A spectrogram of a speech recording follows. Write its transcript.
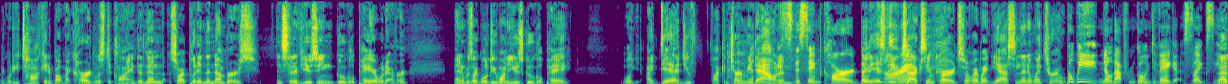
Like, what are you talking about? My card was declined. And then, so I put in the numbers instead of using Google Pay or whatever. And it was like, well, do you want to use Google Pay? Well, I did. You fucking turned me down. it's and the same card, but it is the right. exact same card. So I went yes. And then it went through. But we know that from going to Vegas. Like you,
